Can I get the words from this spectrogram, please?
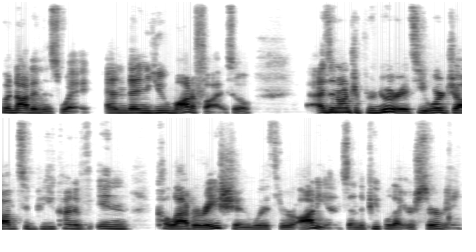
but not in this way and then you modify so as an entrepreneur, it's your job to be kind of in collaboration with your audience and the people that you're serving.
